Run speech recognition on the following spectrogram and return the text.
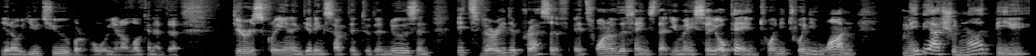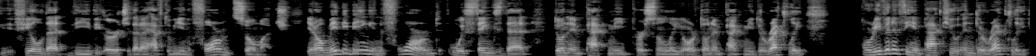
you know YouTube or, or you know looking at the computer screen and getting sucked into the news, and it's very depressive. It's one of the things that you may say, okay, in 2021 maybe I should not be feel that the the urge that I have to be informed so much. You know, maybe being informed with things that don't impact me personally or don't impact me directly. Or even if they impact you indirectly,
